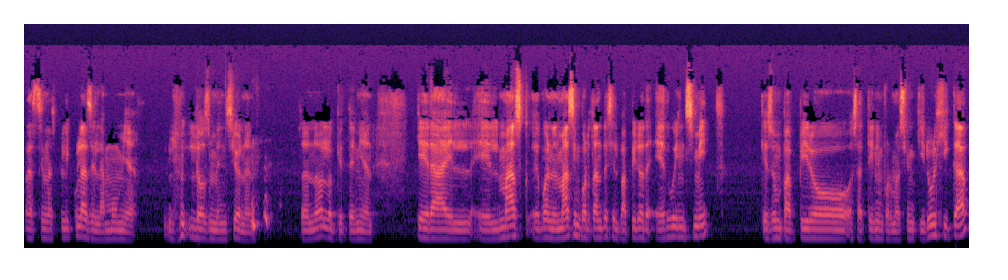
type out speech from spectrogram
hasta en las películas de la momia los mencionan, o sea, ¿no? Lo que tenían, que era el, el más, eh, bueno, el más importante es el papiro de Edwin Smith, que es un papiro, o sea, tiene información quirúrgica,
